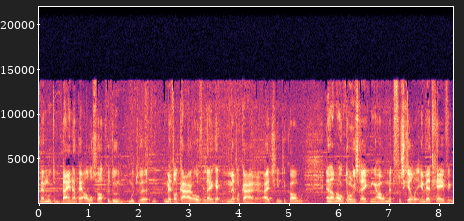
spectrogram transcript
wij moeten bijna bij alles wat we doen, moeten we met elkaar overleggen, met elkaar eruit zien te komen. En dan ook nog eens rekening houden met verschillen in wetgeving,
